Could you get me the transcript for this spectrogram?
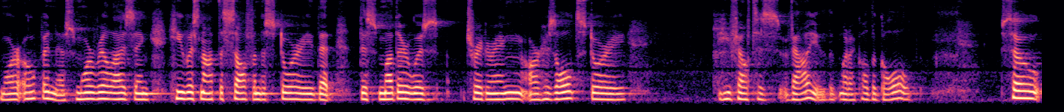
more openness, more realizing he was not the self in the story that this mother was triggering or his old story. He felt his value, what I call the gold. So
